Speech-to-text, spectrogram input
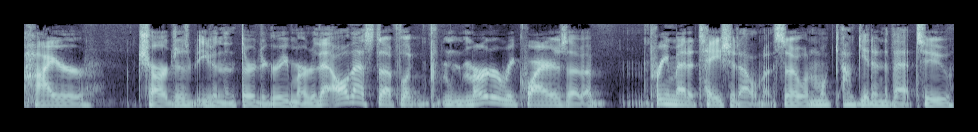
higher charges, even than third degree murder. That all that stuff. Look, murder requires a, a premeditation element. So, and we'll, I'll get into that too.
